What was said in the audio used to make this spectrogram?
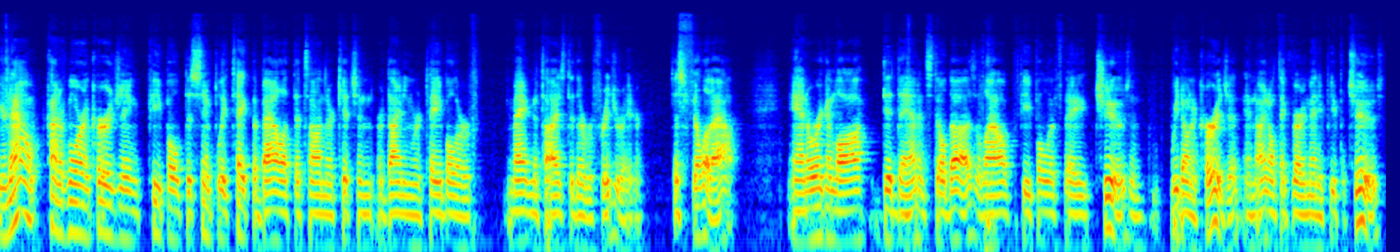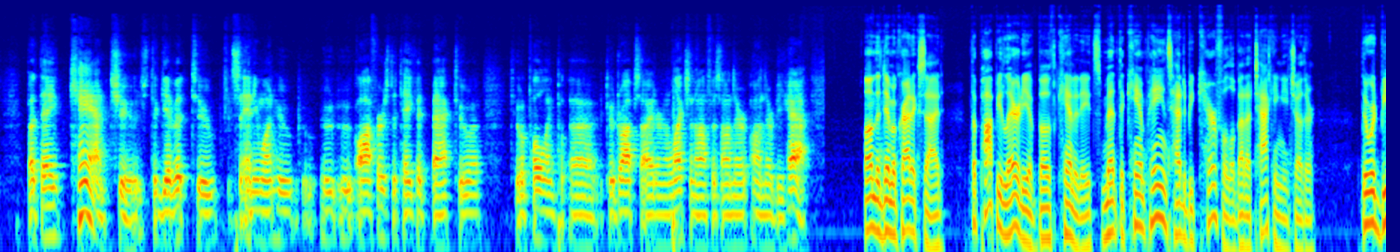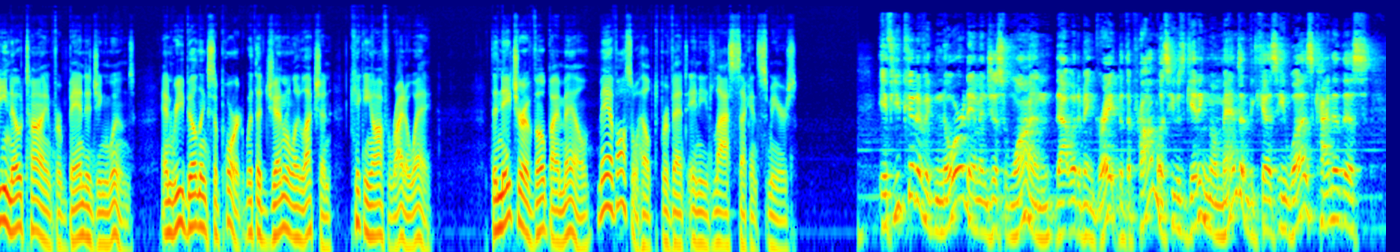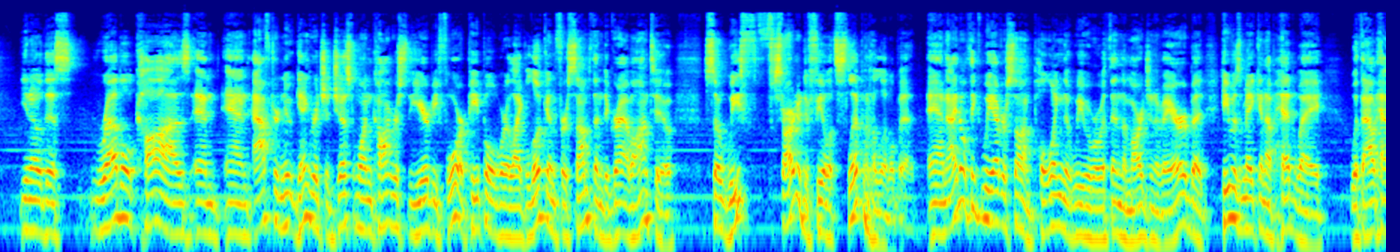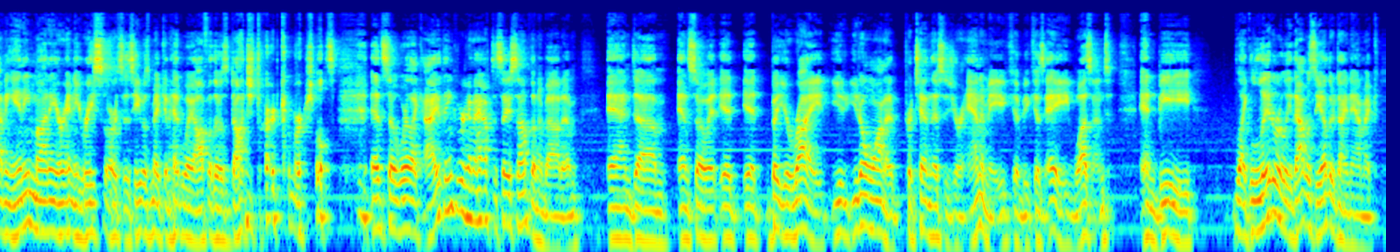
you're now kind of more encouraging people to simply take the ballot that's on their kitchen or dining room table or magnetized to their refrigerator. Just fill it out. And Oregon law did then and still does allow people if they choose, and we don't encourage it, and I don't think very many people choose, but they can choose to give it to anyone who, who, who offers to take it back to a to a polling uh, to a drop site or an election office on their on their behalf. On the Democratic side, the popularity of both candidates meant the campaigns had to be careful about attacking each other. There would be no time for bandaging wounds and rebuilding support with a general election kicking off right away. The nature of vote by mail may have also helped prevent any last second smears. If you could have ignored him and just won, that would have been great. But the problem was he was getting momentum because he was kind of this, you know, this rebel cause and and after Newt Gingrich had just won Congress the year before, people were like looking for something to grab onto. So we started to feel it slipping a little bit. And I don't think we ever saw in polling that we were within the margin of error, but he was making up headway without having any money or any resources. He was making headway off of those Dodge Dart commercials. And so we're like, I think we're going to have to say something about him. And um, and so it it it. But you're right. You you don't want to pretend this is your enemy because a he wasn't, and b like literally that was the other dynamic.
